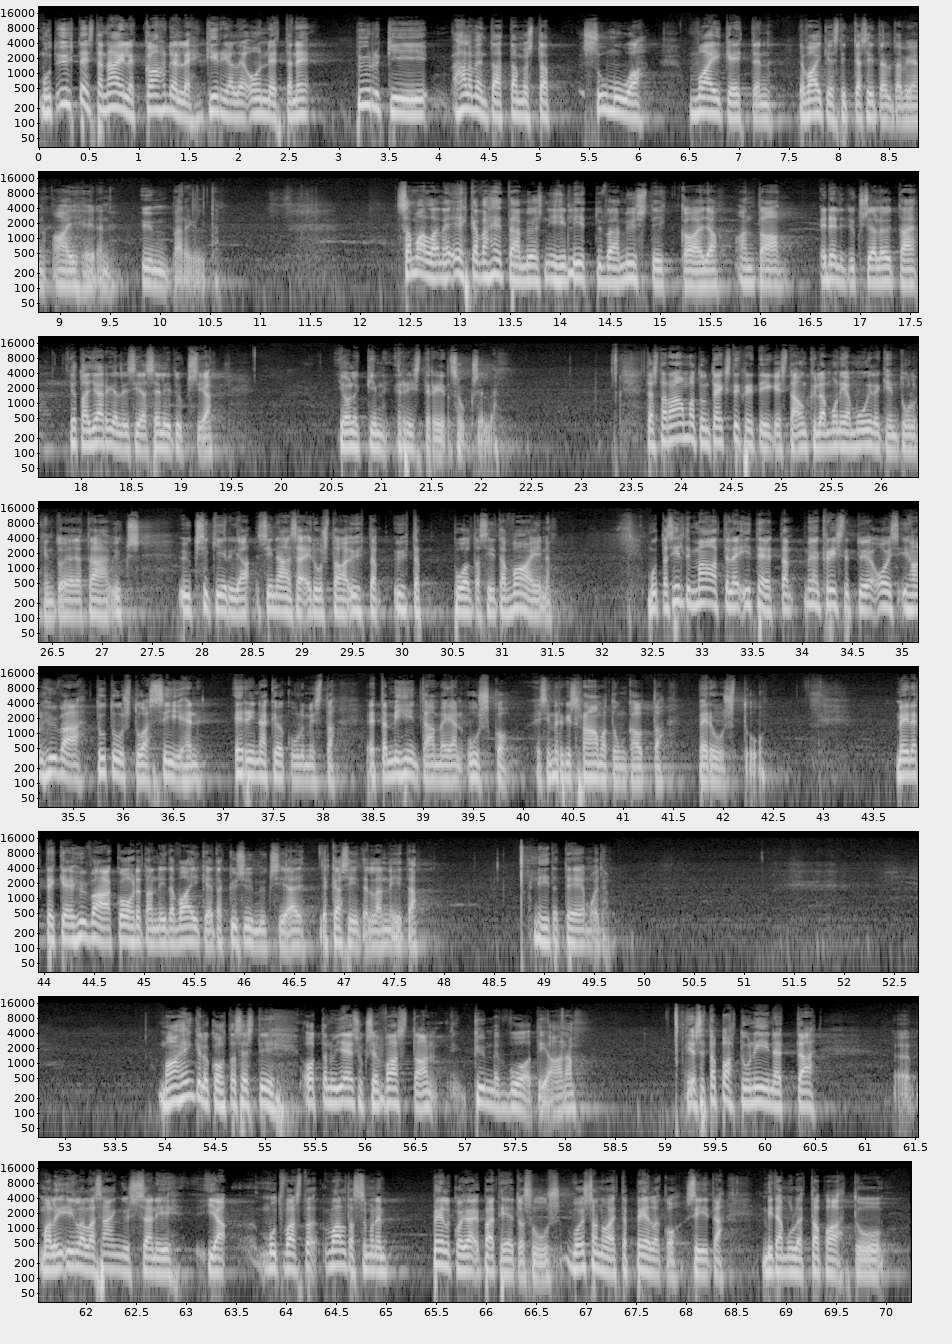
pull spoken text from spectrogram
Mutta yhteistä näille kahdelle kirjalle on, että ne pyrkii hälventää tämmöistä sumua vaikeiden ja vaikeasti käsiteltävien aiheiden ympäriltä. Samalla ne ehkä vähentää myös niihin liittyvää mystiikkaa ja antaa edellytyksiä löytää jotain järjellisiä selityksiä joillekin ristiriitaisuuksille. Tästä raamatun tekstikritiikistä on kyllä monia muitakin tulkintoja ja tämä yksi, yksi kirja sinänsä edustaa yhtä, yhtä puolta siitä vain. Mutta silti mä ajattelen itse, että meidän kristittyjen olisi ihan hyvä tutustua siihen eri näkökulmista, että mihin tämä meidän usko esimerkiksi raamatun kautta perustuu. Meille tekee hyvää kohdata niitä vaikeita kysymyksiä ja käsitellä niitä, niitä teemoja. Mä oon henkilökohtaisesti ottanut Jeesuksen vastaan kymmenvuotiaana. Ja se tapahtuu niin, että mä olin illalla sängyssäni ja mut vasta valtasi semmoinen pelko ja epätietoisuus. Voisi sanoa, että pelko siitä, mitä mulle tapahtuu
